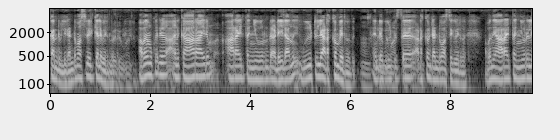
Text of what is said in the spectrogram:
കറണ്ട് ബില്ല് രണ്ട് മാസത്തിൽ ഒരിക്കലേ വരുന്നത്? അപ്പോൾ നമുക്ക് എനിക്ക് ആറായിരം ആറായിരത്തി അഞ്ഞൂറിന്റെ ഇടയിലാണ് വീട്ടിലെ അടക്കം വരുന്നത്. എന്റെ വീട്ടിലത്തെ അടക്കം രണ്ട് മാസത്തേക്ക് വരുന്നത്. അപ്പോൾ നീ ആറായിരത്തി അഞ്ഞൂറിൽ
